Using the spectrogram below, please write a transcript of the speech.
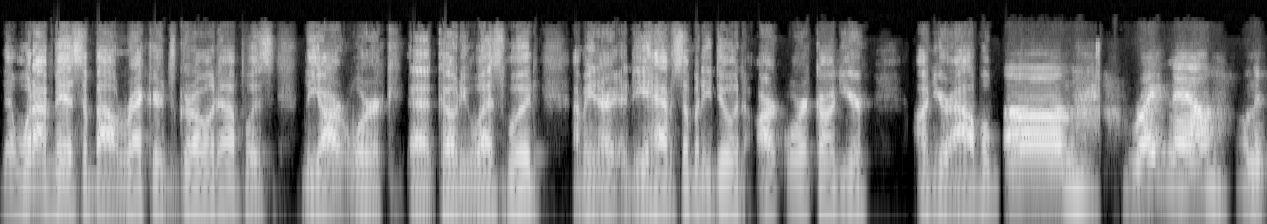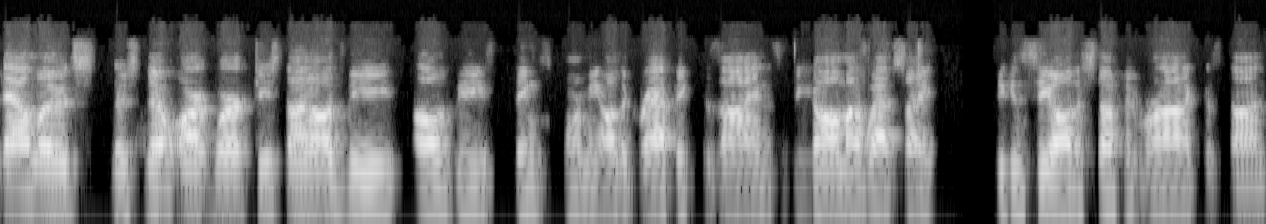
what I miss about records growing up was the artwork, uh, Codie Westwood. I mean, are, do you have somebody doing artwork on your on your album? Um, right now on the downloads, there's no artwork. She's done all the all of these things for me, all the graphic designs. If you go on my website, you can see all the stuff that Veronica's done.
